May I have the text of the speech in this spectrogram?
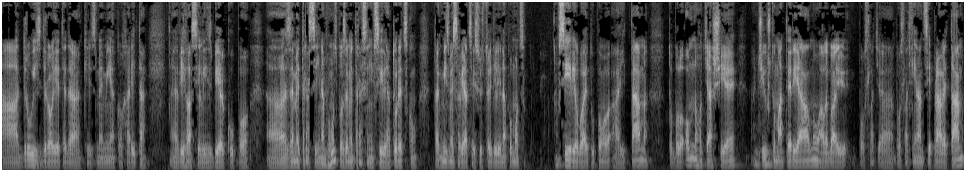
A druhý zdroj je teda, keď sme my ako Charita e, vyhlasili zbierku po zemetrasení, na pomoc mm-hmm. po zemetrasení v Sýrii a Turecku, tak my sme sa viacej sústredili na pomoc v Sýrii, lebo aj, tu, aj tam to bolo o mnoho ťažšie, či už tú materiálnu, alebo aj poslať, poslať financie práve tam.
